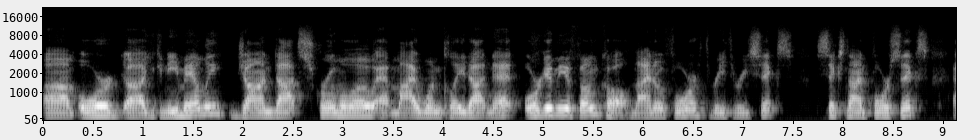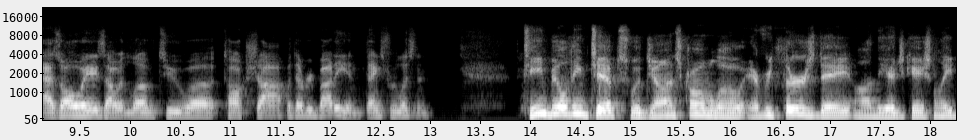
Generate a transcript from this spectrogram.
Um, or uh, you can email me, john.sgromolo at myoneclay.net, or give me a phone call, 904 336 6946. As always, I would love to uh, talk shop with everybody, and thanks for listening. Team building tips with John Sgromolo every Thursday on the Educational AD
